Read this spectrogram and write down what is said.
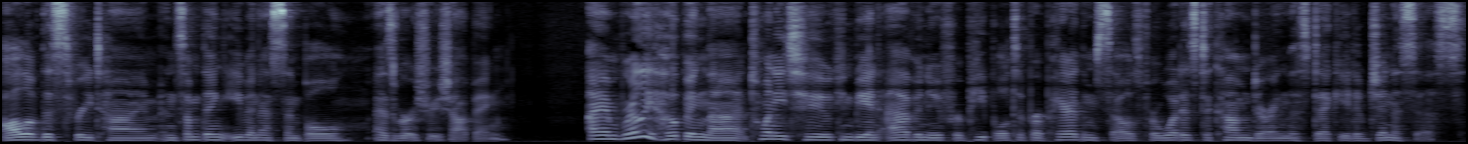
all of this free time, and something even as simple as grocery shopping. I am really hoping that Twenty, Too can be an avenue for people to prepare themselves for what is to come during this decade of Genesis,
